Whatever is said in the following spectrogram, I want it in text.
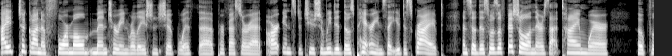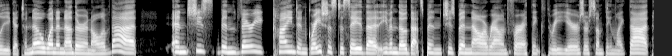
I took on a formal mentoring relationship with a professor at our institution. We did those pairings that you described. And so this was official and there's that time where hopefully you get to know one another and all of that and she's been very kind and gracious to say that even though that's been she's been now around for i think three years or something like that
